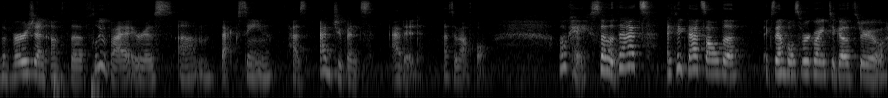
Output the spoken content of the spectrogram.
the version of the flu virus um, vaccine has adjuvants added. That's a mouthful. Okay, so that's, I think that's all the examples we're going to go through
